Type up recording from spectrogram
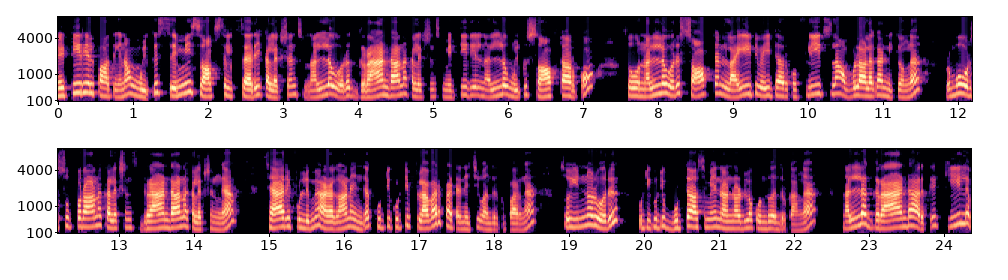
மெட்டீரியல் பார்த்தீங்கன்னா உங்களுக்கு semi soft silk saree collections நல்ல ஒரு கிராண்டான கலெக்ஷன்ஸ் மெட்டீரியல் நல்ல உங்களுக்கு சாஃப்டா இருக்கும். ஸோ நல்ல ஒரு சாஃப்ட் அண்ட் லைட் வெயிட்டா இருக்கும். ஃப்ளீட்ஸ்லாம் அவ்வளோ அழகா நிற்குங்க ரொம்ப ஒரு சூப்பரான கலெக்ஷன்ஸ் கிராண்டான கலெக்ஷனுங்க saree ஃபுல்லுமே அழகான இந்த குட்டி குட்டி ஃப்ளவர் பேட்டர்ன் வச்சு வந்திருக்கு பாருங்க. ஸோ இன்னொரு ஒரு குட்டி குட்டி புட்டாசுமே நன்னோடில் கொண்டு வந்திருக்காங்க. நல்ல கிராண்டாக இருக்குது கீழே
